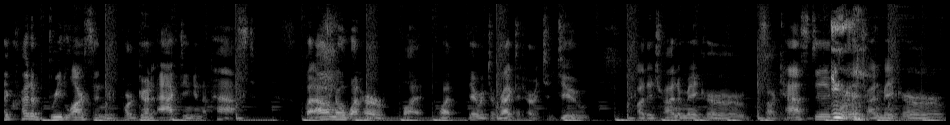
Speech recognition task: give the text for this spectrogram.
I credit Brie Larson for good acting in the past, but I don't know what her what what they were directed her to do. Are they trying to make her sarcastic? Are they trying to make her?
